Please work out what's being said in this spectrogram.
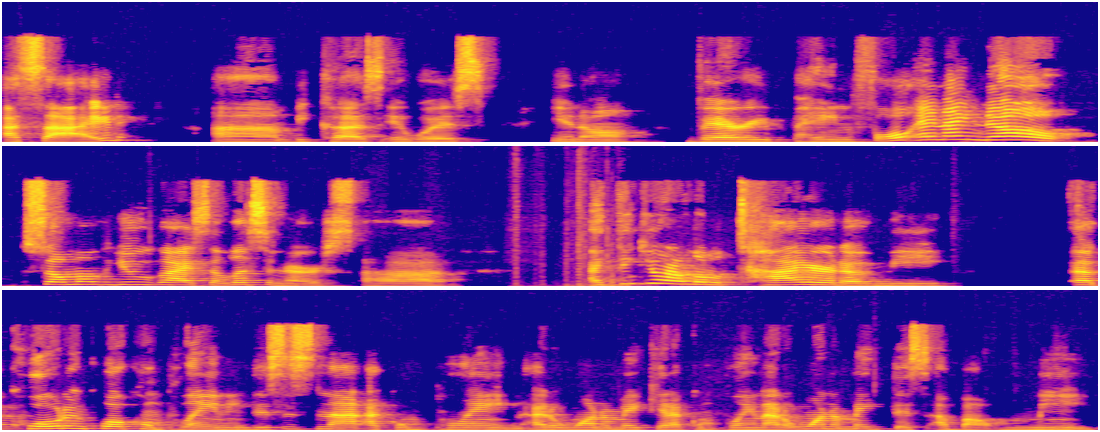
aside um, because it was you know very painful. And I know some of you guys, the listeners, uh, I think you're a little tired of me, uh, quote unquote, complaining. This is not a complaint. I don't want to make it a complaint. I don't want to make this about me.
